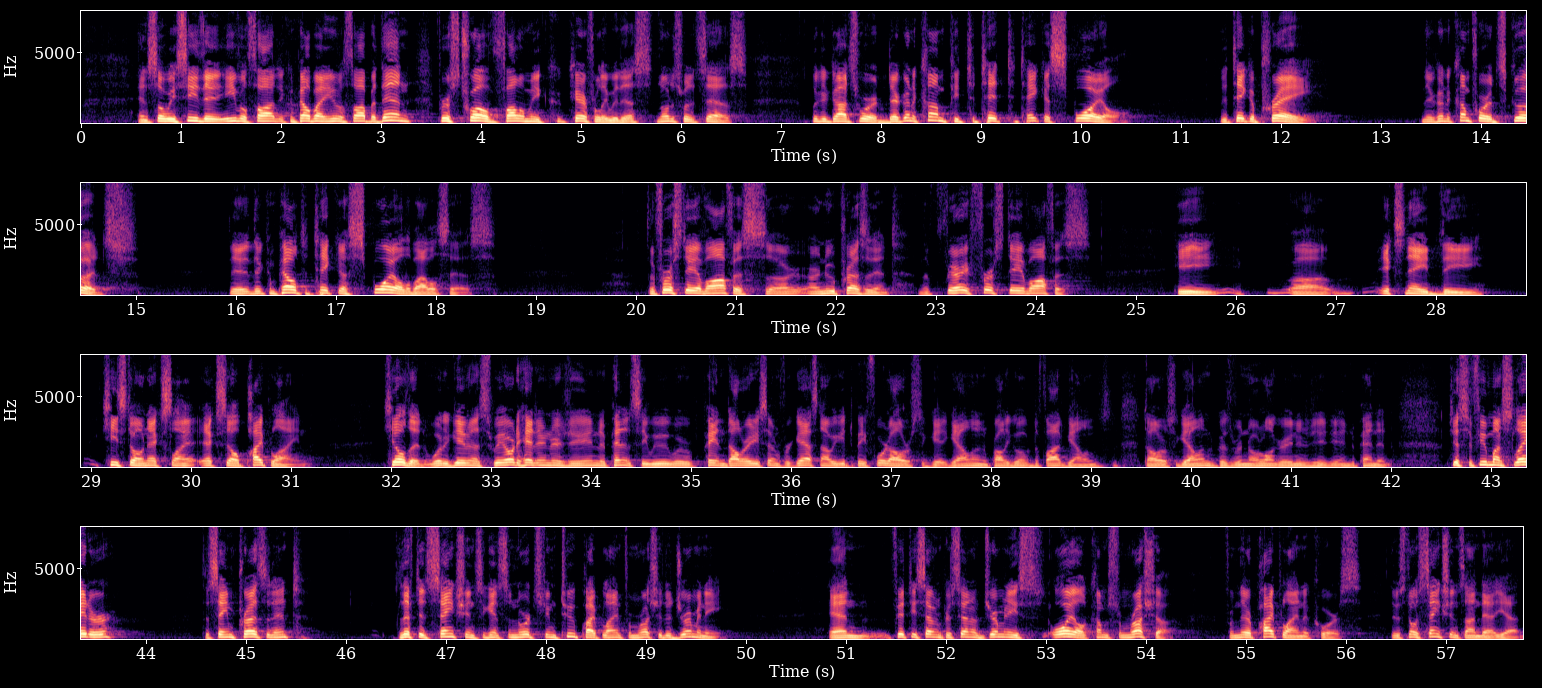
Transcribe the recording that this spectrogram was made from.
And so we see the evil thought, compelled by evil thought. But then, verse 12, follow me carefully with this. Notice what it says. Look at God's word. They're going to come to, to, to take a spoil. to take a prey. They're going to come for its goods. They're, they're compelled to take a spoil, the Bible says. The first day of office, our, our new president, the very first day of office, he uh, ixnayed the Keystone XL pipeline, killed it, would have given us, we already had energy independence. We were paying $1.87 for gas. Now we get to pay $4 a gallon and probably go up to 5 gallons, dollars a gallon because we're no longer energy independent. Just a few months later, the same president lifted sanctions against the Nord Stream 2 pipeline from Russia to Germany. And 57% of Germany's oil comes from Russia, from their pipeline, of course. There's no sanctions on that yet.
